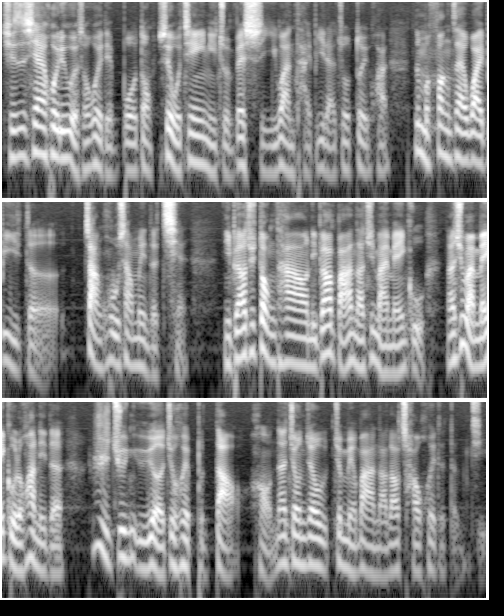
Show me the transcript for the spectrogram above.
其实现在汇率有时候会有点波动，所以我建议你准备十一万台币来做兑换。那么放在外币的账户上面的钱，你不要去动它哦，你不要把它拿去买美股，拿去买美股的话，你的日均余额就会不到，好，那就就就没有办法拿到超汇的等级。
